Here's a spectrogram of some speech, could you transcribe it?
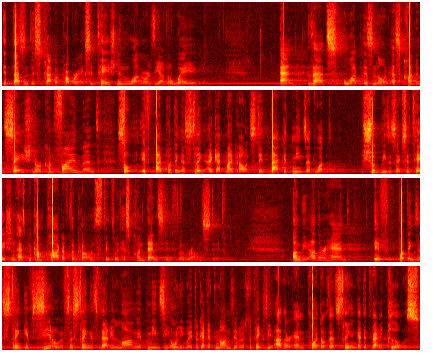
it doesn't describe a proper excitation in one or the other way. And that's what is known as condensation or confinement. So if by putting a string I get my ground state back, it means that what should be this excitation has become part of the ground state, so it has condensed into the ground state. On the other hand, if putting the string gives zero, if the string is very long, it means the only way to get it non-zero is to take the other endpoint of that string and get it very close.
